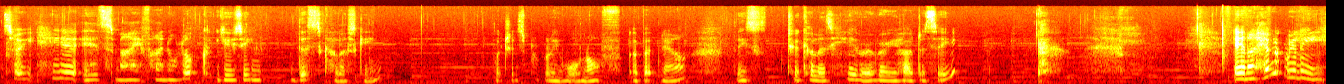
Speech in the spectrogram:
So here is my final look using this colour scheme, which is probably worn off a bit now. These two colours here are very hard to see. and I haven't really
